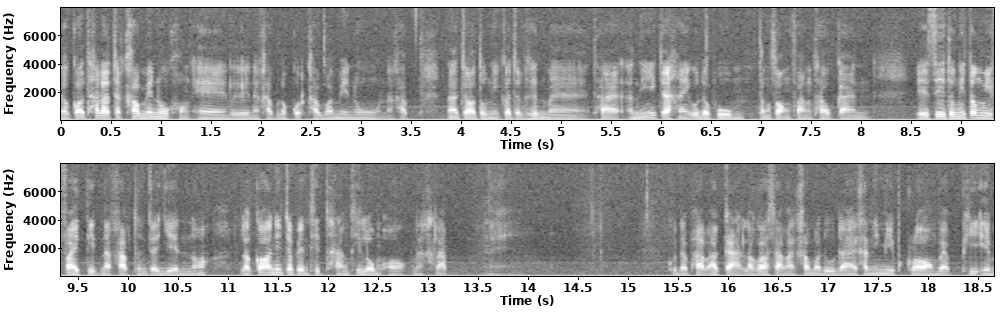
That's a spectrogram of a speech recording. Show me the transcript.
แล้วก็ถ้าเราจะเข้าเมนูของแอร์เลยนะครับ เรากดคำว่าเมนูนะครับ หน้าจอตรงนี้ก็จะขึ้นมา ถ้าอันนี้จะให้อุณหภูมิทั้งสองฝั่งเท่ากัน AC ตรงนี้ต้องมีไฟติดนะครับ ถึงจะเย็นเนาะ แล้วก็อันนี้จะเป็นทิศทางที่ลมออกนะครับคุณภาพอากาศเราก็สามารถเข้ามาดูได้ คันนี้มีกรองแบบ PM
